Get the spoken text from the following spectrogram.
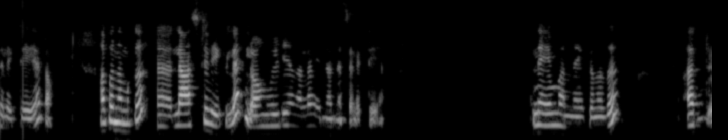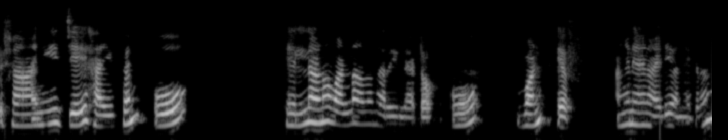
സെലക്ട് ചെയ്യുക കേട്ടോ അപ്പോൾ നമുക്ക് ലാസ്റ്റ് വീക്കിൽ ലോങ് വീഡിയോ എന്നുള്ള വിന്നറിനെ സെലക്ട് ചെയ്യാം. നെയിം വന്നേക്കുന്നത് at Shani J hyphen O എല്ലാണോ വൺ ആണെന്ന് അറിയില്ല കേട്ടോ. ഒ വൺ എഫ് അങ്ങനെയാണ് ഐ ഡി വന്നേക്കുന്നത്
